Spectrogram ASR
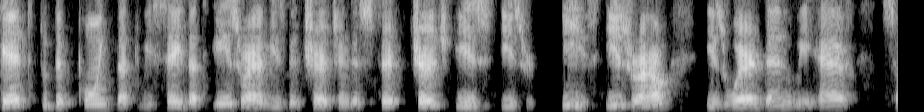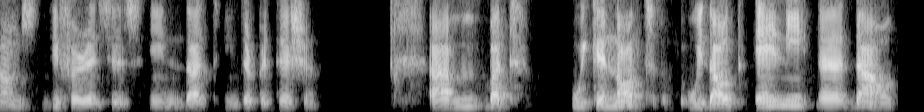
get to the point that we say that Israel is the church and the church is, is, is Israel, is where then we have some differences in that interpretation. Um, but we cannot, without any uh, doubt,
